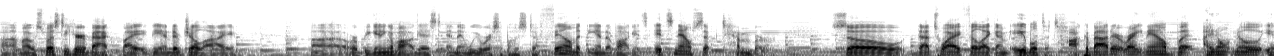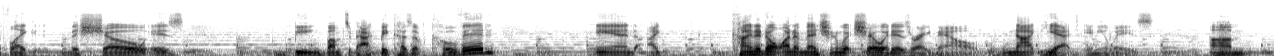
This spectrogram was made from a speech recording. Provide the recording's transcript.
Um, I was supposed to hear back by the end of July uh, or beginning of August, and then we were supposed to film at the end of August. It's now September. So that's why I feel like I'm able to talk about it right now, but I don't know if like the show is being bumped back because of COVID. And I kind of don't want to mention what show it is right now. Not yet, anyways. Um,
